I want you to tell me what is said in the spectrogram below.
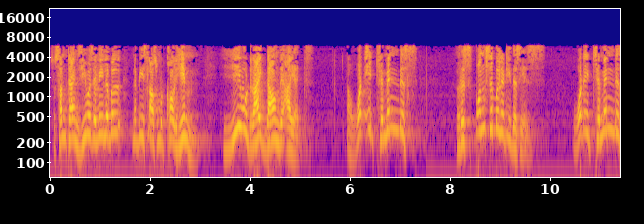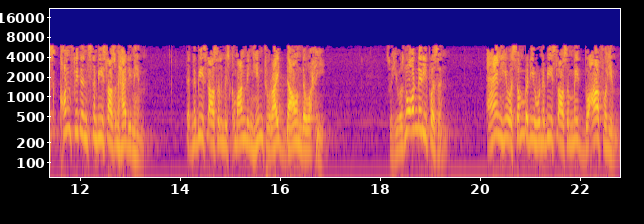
So sometimes he was available, Nabi Islam would call him. He would write down the ayat. Now what a tremendous responsibility this is. What a tremendous confidence Nabi Islam had in him. That Nabi Islam is commanding him to write down the wahi. So he was no ordinary person. And he was somebody who Nabi Islam made dua for him.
